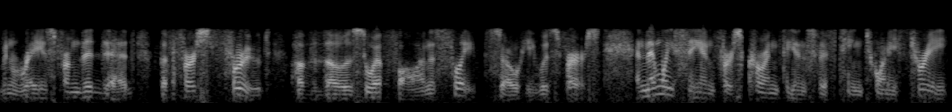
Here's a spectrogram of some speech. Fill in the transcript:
been raised from the dead, the first fruit of those who have fallen asleep." So he was first. And then we see in 1 Corinthians 15:23,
